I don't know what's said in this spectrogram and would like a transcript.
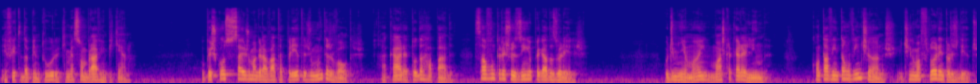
efeito da pintura que me assombrava em pequeno. O pescoço sai de uma gravata preta de muitas voltas, a cara é toda rapada, salvo um trechozinho pegado às orelhas. O de minha mãe mostra que era linda. Contava então vinte anos e tinha uma flor entre os dedos.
